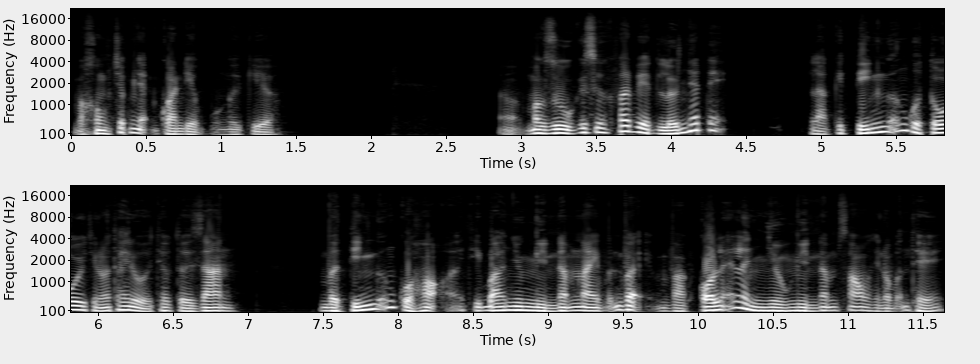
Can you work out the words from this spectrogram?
và không chấp nhận quan điểm của người kia. À, mặc dù cái sự khác biệt lớn nhất ấy là cái tín ngưỡng của tôi thì nó thay đổi theo thời gian và tín ngưỡng của họ thì bao nhiêu nghìn năm nay vẫn vậy và có lẽ là nhiều nghìn năm sau thì nó vẫn thế.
